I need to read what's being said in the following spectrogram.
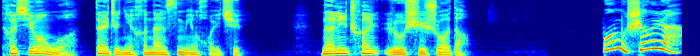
她希望我带着你和南思明回去。南临川如实说道。伯母生日，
